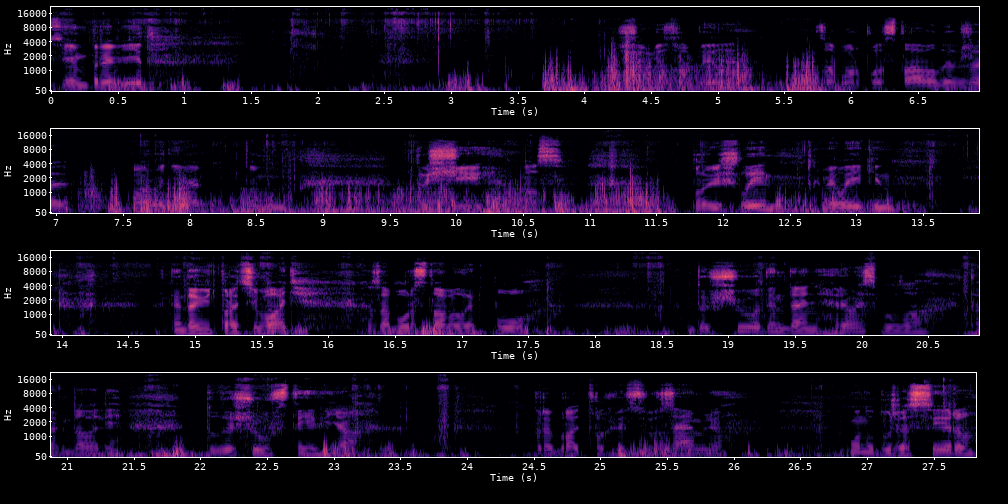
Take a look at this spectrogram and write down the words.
Всім привіт! Що ми зробили? Забор поставили вже пару днів тому. Дощі у нас пройшли великі, не дають працювати. Забор ставили по дощу один день, грязь була і так далі. До дощу встиг я прибрати трохи цю землю. Воно дуже сиро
